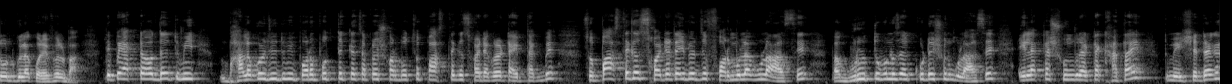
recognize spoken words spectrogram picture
নোটগুলো করে ফেলবা। দেখবে একটা অধ্যায় তুমি ভালো করে যদি তুমি পড়ো, প্রত্যেকটা চ্যাপ্টার সর্বোচ্চ পাঁচ থেকে ছয়টা করে টাইপ থাকবে। সো পাঁচ থেকে ছয়টা টাইপের যে ফর্মুলাগুলো আছে বা গুরুত্বপূর্ণ যে কোটেশনগুলো আছে, এগুলো একটা সুন্দর একটা খাতায় তুমি সেটাকে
